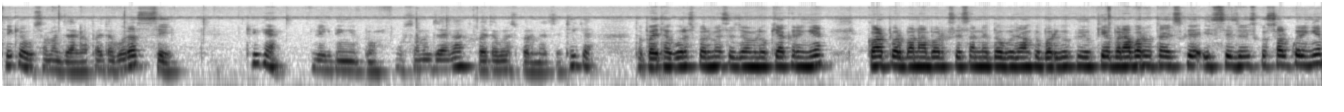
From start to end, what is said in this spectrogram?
ठीक है वो समझ जाएगा पाइथागोरस से। ठीक है लिख देंगे तो वो समझ जाएगा पैथागोरस परमे से। ठीक है तो पैथागोरस परमे से जो हम लोग क्या करेंगे? कर्ण पर बना वर्ग से अन्य दो भुजाओं के वर्गों के, बराबर होता है। इसके इससे जो इसको सॉल्व करेंगे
